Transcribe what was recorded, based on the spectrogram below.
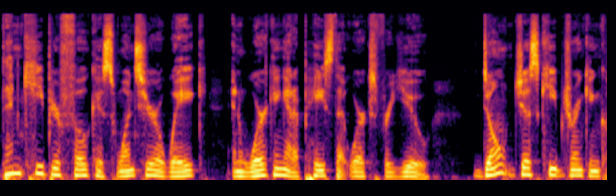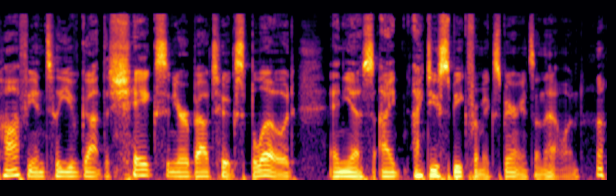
then keep your focus once you're awake and working at a pace that works for you. Don't just keep drinking coffee until you've got the shakes and you're about to explode. And yes, I, I do speak from experience on that one.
